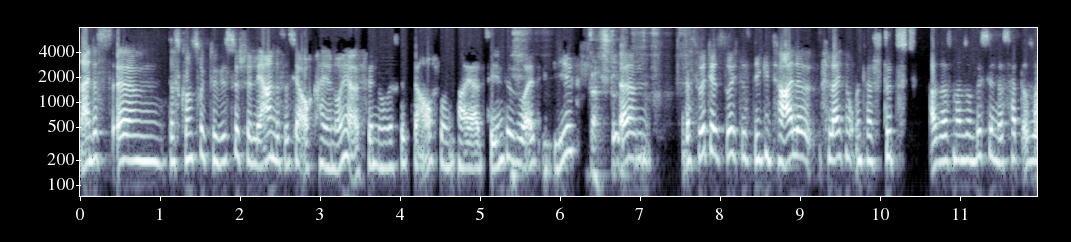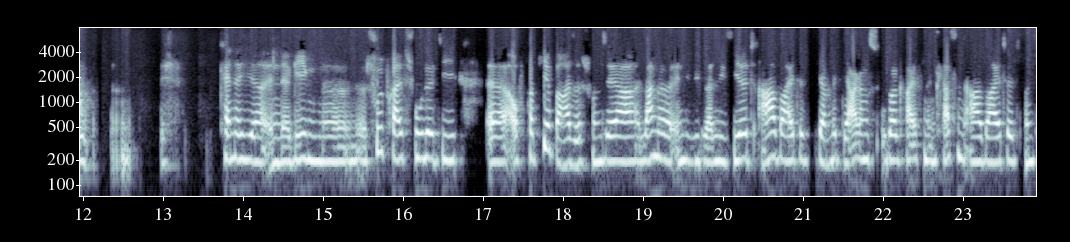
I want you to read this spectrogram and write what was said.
Nein, das, ähm, das konstruktivistische Lernen, das ist ja auch keine neue Erfindung. Das gibt ja auch schon ein paar Jahrzehnte so als Idee. Das stimmt. Ähm, das wird jetzt durch das Digitale vielleicht noch unterstützt. Also dass man so ein bisschen, das hat also, ich kenne hier in der Gegend eine, eine Schulpreisschule, die äh, auf Papierbasis schon sehr lange individualisiert arbeitet, ja mit jahrgangsübergreifenden Klassen arbeitet und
